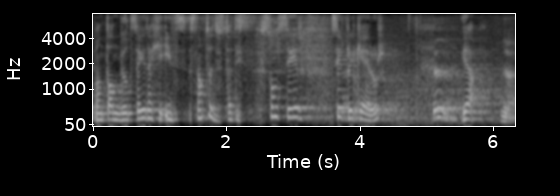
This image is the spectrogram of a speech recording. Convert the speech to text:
Want dan wil zeggen dat je iets snapt. Dus dat is soms zeer, zeer precair hoor. Ja. ja.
